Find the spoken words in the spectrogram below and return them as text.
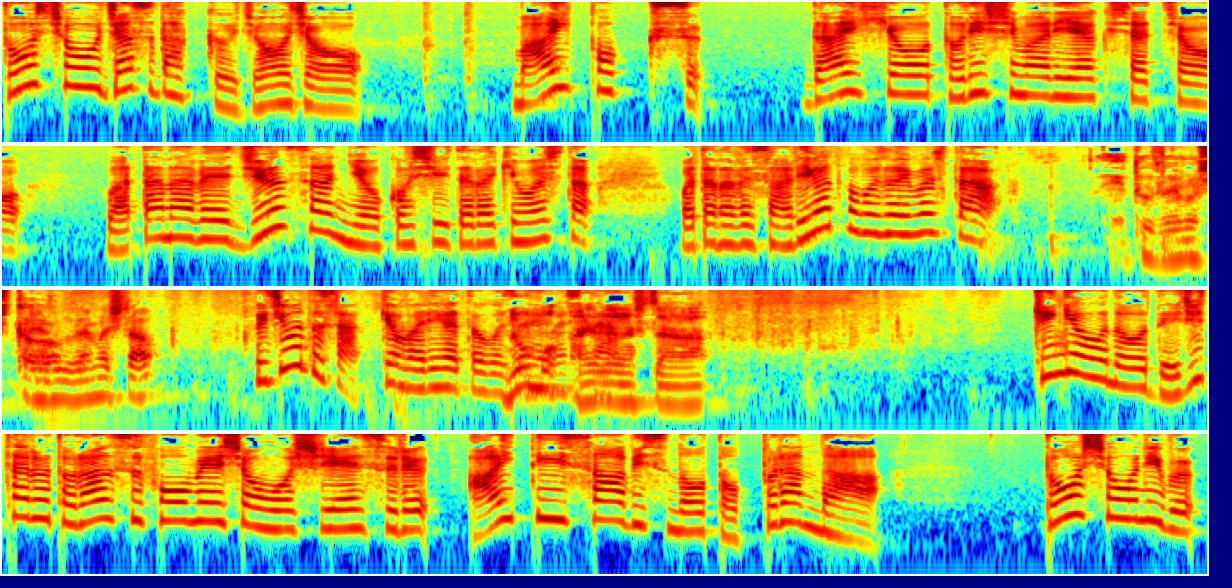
東証ジャスダック上場マイポックス代表取締役社長渡辺淳さんにお越しいただきました。渡辺さんありがとうございました。ありがとうございました。ありがとうございました。藤本さん今日もありがとうございました。どうもありがとうございました。企業のデジタルトランスフォーメーションを支援する IT サービスのトップランナー東証2部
